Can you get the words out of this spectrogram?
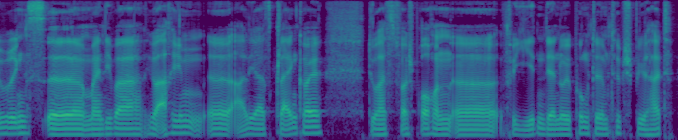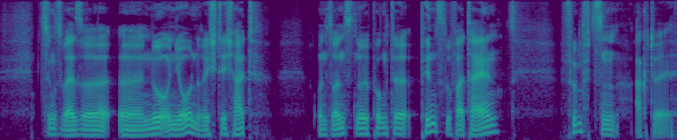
Übrigens, äh, mein lieber Joachim äh, alias Kleinkeul, du hast versprochen, äh, für jeden, der null Punkte im Tippspiel hat, beziehungsweise äh, nur Union richtig hat und sonst null Punkte Pins zu verteilen. 15 aktuell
